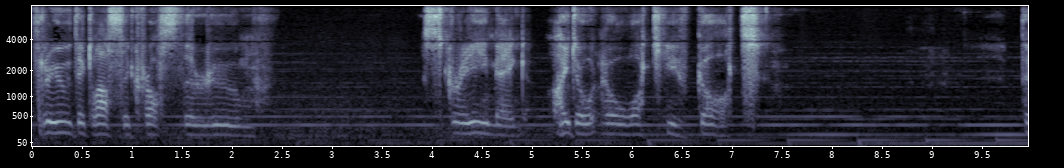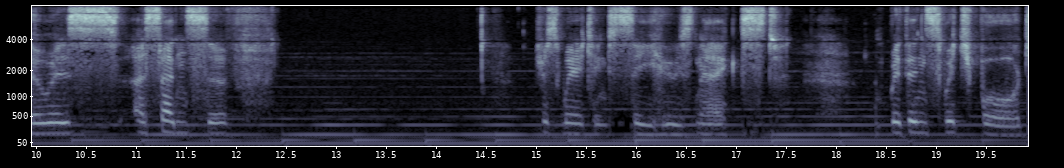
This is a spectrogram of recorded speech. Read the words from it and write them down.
Threw the glass across the room. Screaming, I don't know what you've got. There was a sense of just waiting to see who's next. Within Switchboard,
